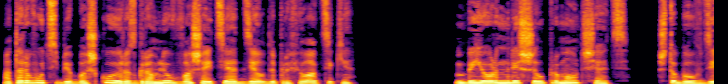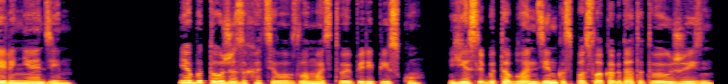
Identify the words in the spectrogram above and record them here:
оторву тебе башку и разгромлю в ваш IT-отдел для профилактики. Бьорн решил промолчать, что был в деле не один. Я бы тоже захотела взломать твою переписку, если бы та блондинка спасла когда-то твою жизнь.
